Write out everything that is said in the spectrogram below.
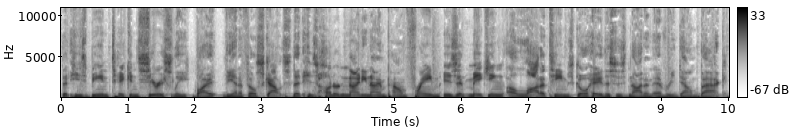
that he's being taken seriously by the NFL scouts. That his 199 pound frame isn't making a lot of teams go, "Hey, this is not an every down back."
